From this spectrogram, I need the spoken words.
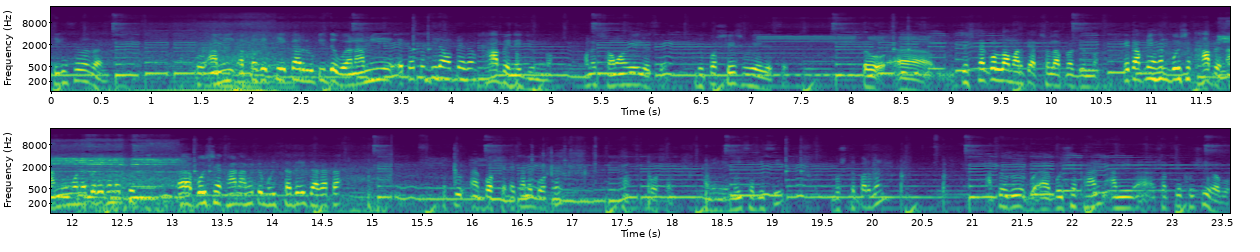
ঠিক আছে দাদা তো আমি আপনাকে কেক আর রুটি দেবো আমি এটা তো দিলাম আপনি এখন খাবেন এর জন্য। অনেক সময় হয়ে গেছে, দুপুর শেষ হয়ে গেছে। তো চেষ্টা করলাম আর কি আসলে আপনার জন্য। এটা আপনি এখন বসে খাবেন, আমি মনে করি এখানে একটু বসে খান, আমি একটু মুইসা দিই জায়গাটা। একটু বসেন, এখানে বসেন। হ্যাঁ বসেন। আমি মুইসা দিছি, বসতে পারবেন। আপনি রু- আহ, বসে খান আমি সবচেয়ে খুশি হব।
